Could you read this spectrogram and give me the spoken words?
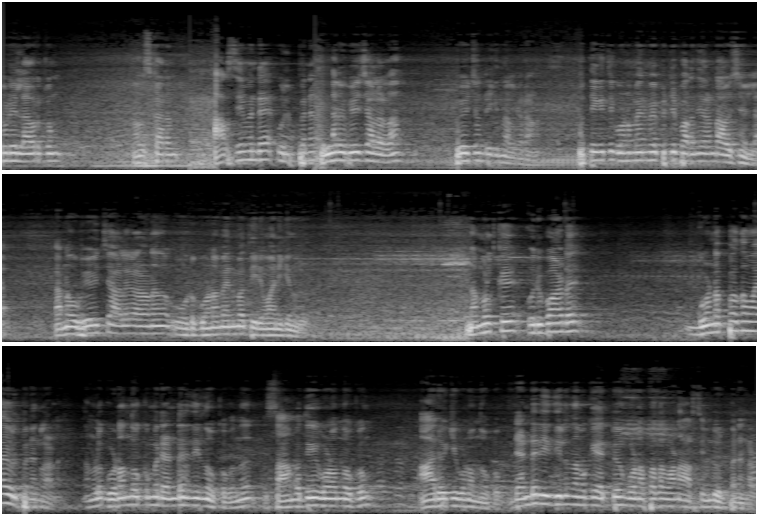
കൂടി എല്ലാവർക്കും നമസ്കാരം. ആർ സി എമ്മിന്റെ ഉൽപ്പന്നം എല്ലാവരും ഉപയോഗിച്ച ആളുകളാണ് ഉപയോഗിച്ചുകൊണ്ടിരിക്കുന്ന ആൾക്കാരാണ്. പ്രത്യേകിച്ച് ഗുണമേന്മയെ പറ്റി പറഞ്ഞു തരേണ്ട ആവശ്യമില്ല. കാരണം ഉപയോഗിച്ച ആളുകളാണ് ഗുണമേന്മ തീരുമാനിക്കുന്നത്. നമ്മൾക്ക് ഒരുപാട് ഗുണപ്രദമായ ഉൽപ്പന്നങ്ങളാണ്. നമ്മൾ ഗുണം നോക്കുമ്പോൾ രണ്ട് രീതിയിൽ നോക്കും. ഒന്ന് സാമ്പത്തിക ഗുണം നോക്കും ആരോഗ്യ ഗുണം നോക്കും. രണ്ട് രീതിയിലും നമുക്ക് ഏറ്റവും ഗുണപ്രദമാണ് ആർ സി എമ്മിന്റെ ഉൽപ്പന്നങ്ങൾ.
